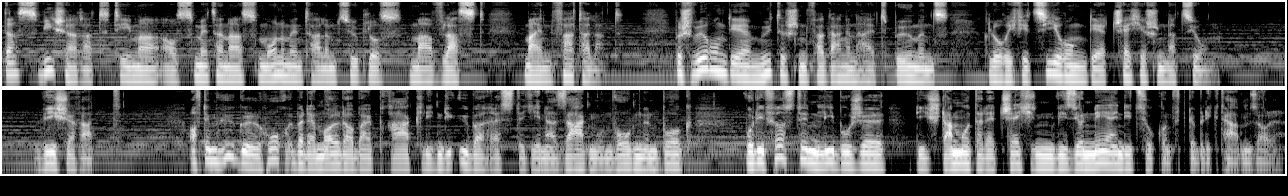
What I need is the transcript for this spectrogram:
Das Visegrad-Thema aus Smetanas monumentalem Zyklus Ma Vlast, mein Vaterland. Beschwörung der mythischen Vergangenheit Böhmens, Glorifizierung der tschechischen Nation. Visegrad. Auf dem Hügel hoch über der Moldau bei Prag liegen die Überreste jener sagenumwobenen Burg, wo die Fürstin Libuge, die Stammmutter der Tschechen, visionär in die Zukunft geblickt haben soll.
